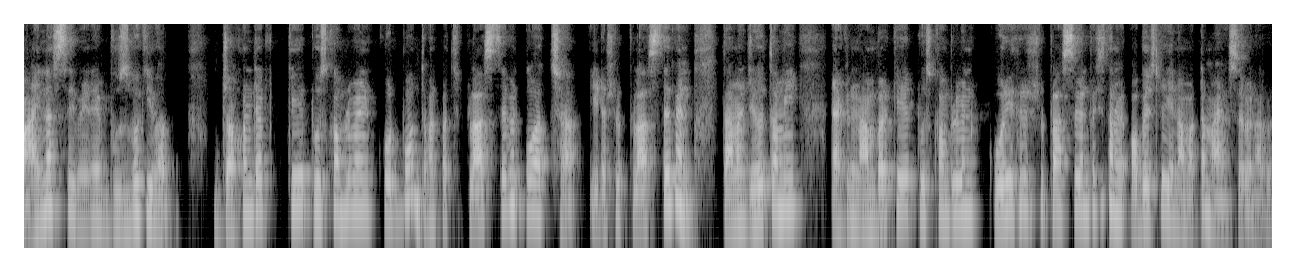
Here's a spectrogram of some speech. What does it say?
মাইনাস সেভেন বুঝব কীভাবে? যখন এটাকে টুস কমপ্লিমেন্ট করব, তখন পাচ্ছি প্লাস সেভেন ও আচ্ছা এটা আসলে প্লাস সেভেন তার মানে যেহেতু আমি একটা নাম্বারকে টুস কমপ্লিমেন্ট করে ফেলে প্লাস সেভেন পেয়েছি, তার মানে অবভিয়াসলি এই নাম্বারটা মাইনাস সেভেন হবে।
